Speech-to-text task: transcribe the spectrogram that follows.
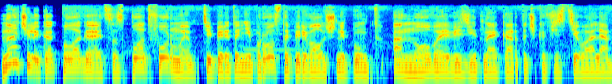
Начали, как полагается, с платформы. Теперь это не просто перевалочный пункт, а новая визитная карточка фестиваля.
